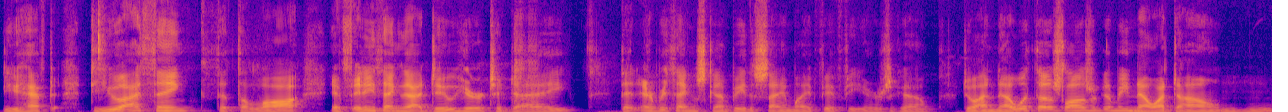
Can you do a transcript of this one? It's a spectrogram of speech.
you have to. Do you? I think that the law, if anything that I do here today that everything's going to be the same way 50 years ago. Do I know what those laws are going to be? No, I don't. Mm-hmm.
